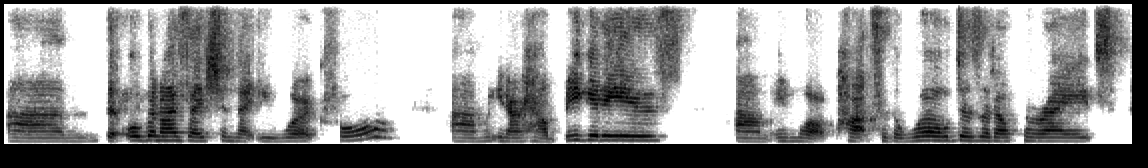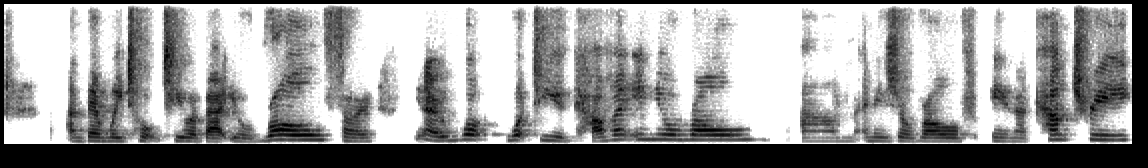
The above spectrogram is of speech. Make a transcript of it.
um, the organisation that you work for. Um, you know how big it is, um, in what parts of the world does it operate? And then we talk to you about your role. So you know what what do you cover in your role? Um, and is your role in a country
